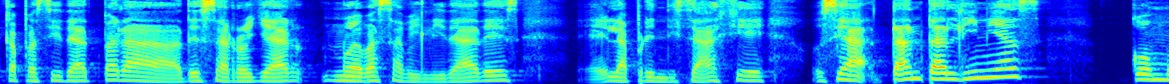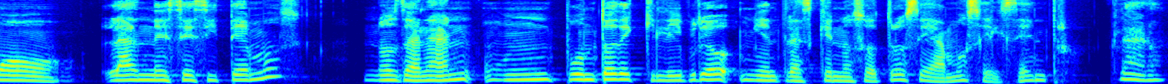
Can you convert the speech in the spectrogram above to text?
capacidad para desarrollar nuevas habilidades, el aprendizaje, o sea, tantas líneas como las necesitemos nos darán un punto de equilibrio mientras que nosotros seamos el centro. Claro.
